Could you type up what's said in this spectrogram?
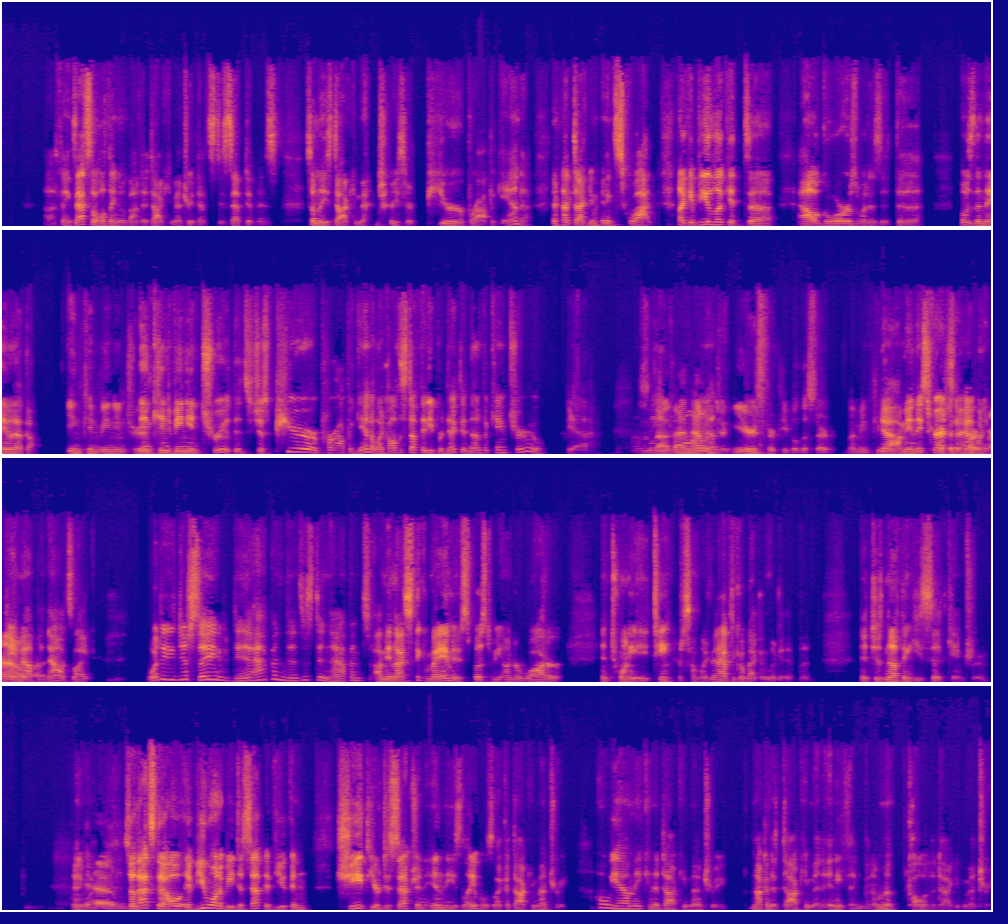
uh, things. That's the whole thing about a documentary that's deceptive is some of these documentaries are pure propaganda. They're not documenting squat. Like if you look at uh, Al Gore's, what is it? The what was the name of that? The inconvenient truth. Inconvenient Truth. It's just pure propaganda. Like all the stuff that he predicted, none of it came true. yeah. I So that, that, on, that one took years for people to start. I mean, people. yeah, I mean, they scratched their head when it came now, out, but- but now it's like, what did he just say? Did it happen? This didn't happen. I mean, I think Miami was supposed to be underwater in 2018 or something like that. I have to go back and look at it, but it just nothing he said came true. Anyway, yeah, um, so that's the whole. If you want to be deceptive, you can sheath your deception in these labels, like a documentary. Oh yeah, I'm making a documentary. I'm not going to document anything, but I'm going to call it a documentary.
